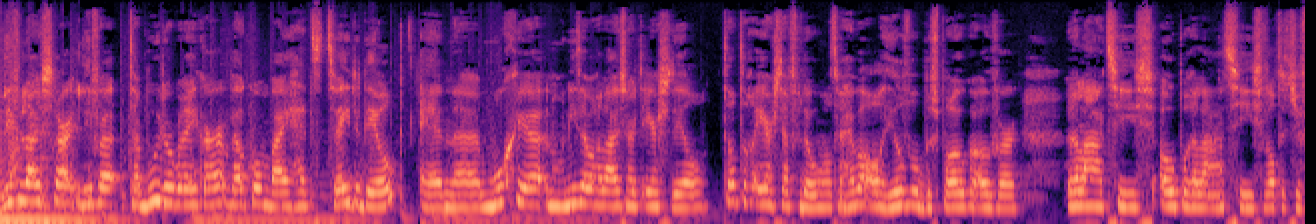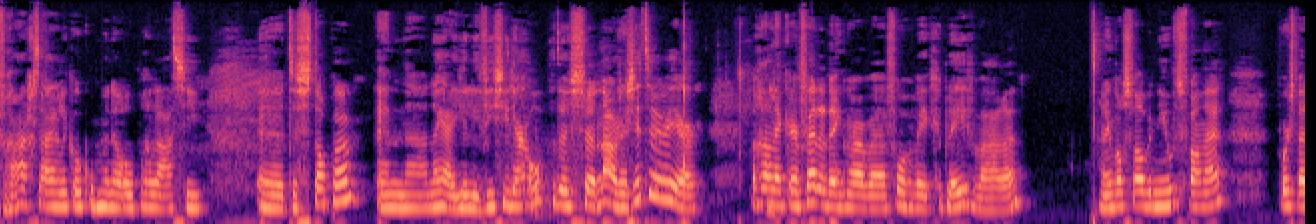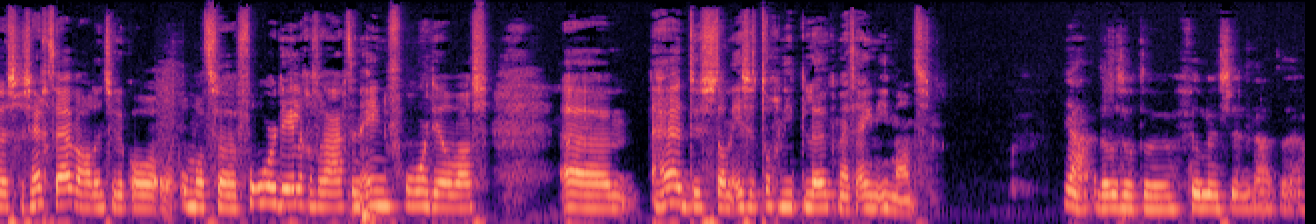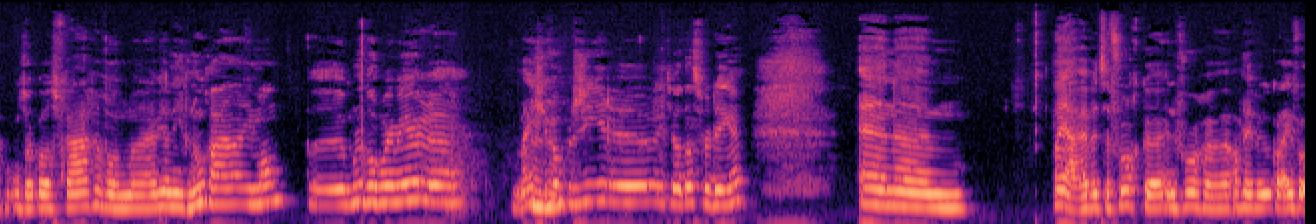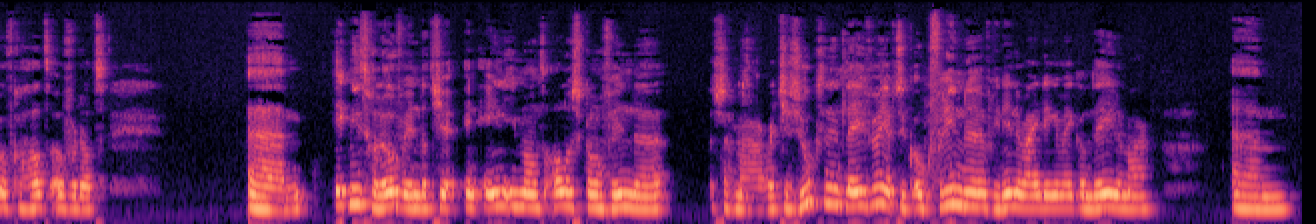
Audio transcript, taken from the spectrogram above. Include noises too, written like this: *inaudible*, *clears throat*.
Lieve luisteraar, lieve taboe-doorbreker, welkom bij het tweede deel. En uh, mocht je nog niet hebben geluisterd naar het eerste deel, dat toch eerst even doen. Want we hebben al heel veel besproken over relaties, open relaties. Wat het je vraagt eigenlijk ook om in een open relatie uh, te stappen. En uh, nou ja, jullie visie daarop. Dus nou, daar zitten we weer. We gaan lekker verder denken waar we vorige week gebleven waren. En ik was wel benieuwd van, hè, wordt wel eens gezegd, hè, we hadden natuurlijk al om wat uh, vooroordelen gevraagd. En één vooroordeel was, um, hè, dus dan is het toch niet leuk met één iemand. Ja, dat is wat uh, veel mensen inderdaad uh, ons ook wel eens vragen. Van, heb je dan niet genoeg aan je man? moet het nog weer meer? meisje mm -hmm. van plezier, weet je wel, dat soort dingen. En um, nou ja, we hebben het de vorige, in de vorige aflevering ook al even over gehad. Over dat um, ik niet geloof in dat je in één iemand alles kan vinden, zeg maar, wat je zoekt in het leven. Je hebt natuurlijk ook vrienden, vriendinnen waar je dingen mee kan delen, maar um,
